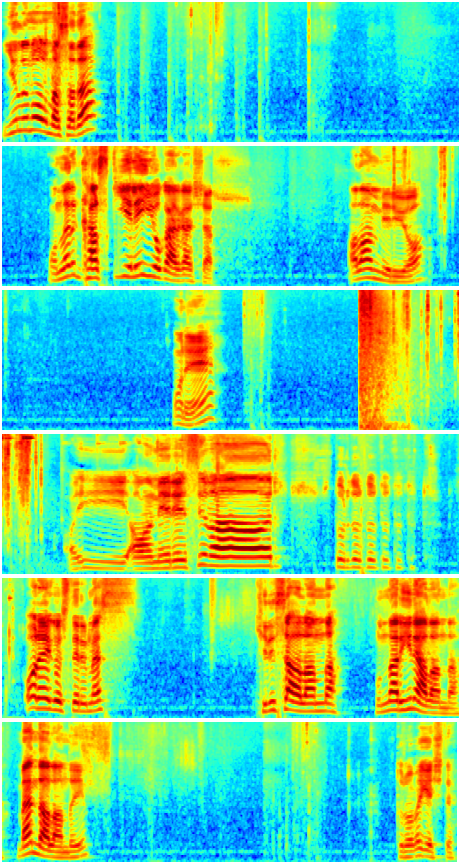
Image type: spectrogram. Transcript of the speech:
Yılın olmasa da Onların kaskı yeleği yok arkadaşlar. Alan veriyor. O ne? Ay AMR'si var. Dur dur dur dur dur. Oraya gösterilmez. Kilise alanda. Bunlar yine alanda. Ben de alandayım. Drop'a geçti.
